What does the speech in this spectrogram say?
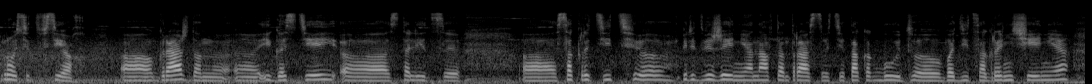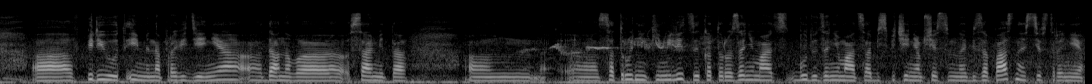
просит всех э, граждан э, и гостей столицы сократить э, передвижение на автотранспорте, так как будет э, вводиться ограничения в период именно проведения данного саммита. э, сотрудники милиции, которые занимаются, будут заниматься обеспечением общественной безопасности в стране,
